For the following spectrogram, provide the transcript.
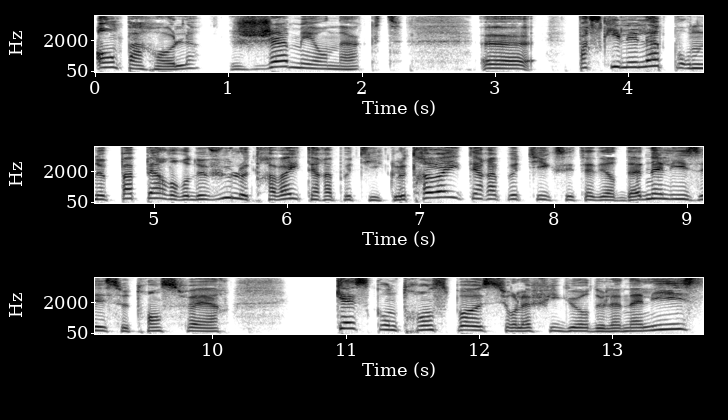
en parole, jamais en acte, euh, parce qu'il est là pour ne pas perdre de vue le travail thérapeutique. Le travail thérapeutique, c'est-à-dire d'analyser ce transfert, qu'est-ce qu'on transpose sur la figure de l'analyse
